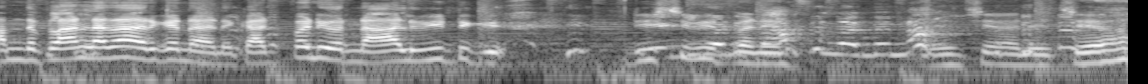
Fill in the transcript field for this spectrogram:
அந்த பிளான்ல தான் இருக்கேன் நான். கட் பண்ணி ஒரு நாலு வீட்டுக்கு டிஸ்ட்ரிபியூட் பண்ணி நிச்சயம் நிச்சயம்.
